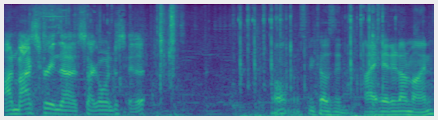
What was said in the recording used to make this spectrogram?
On my screen, that second one just hit. Oh, that's because it, I hit it on mine.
